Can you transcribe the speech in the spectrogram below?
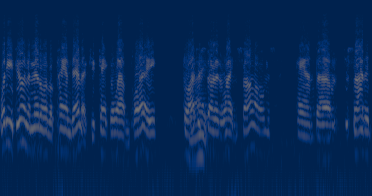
what do you do in the middle of a pandemic? You can't go out and play. So I just started writing songs and um, decided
